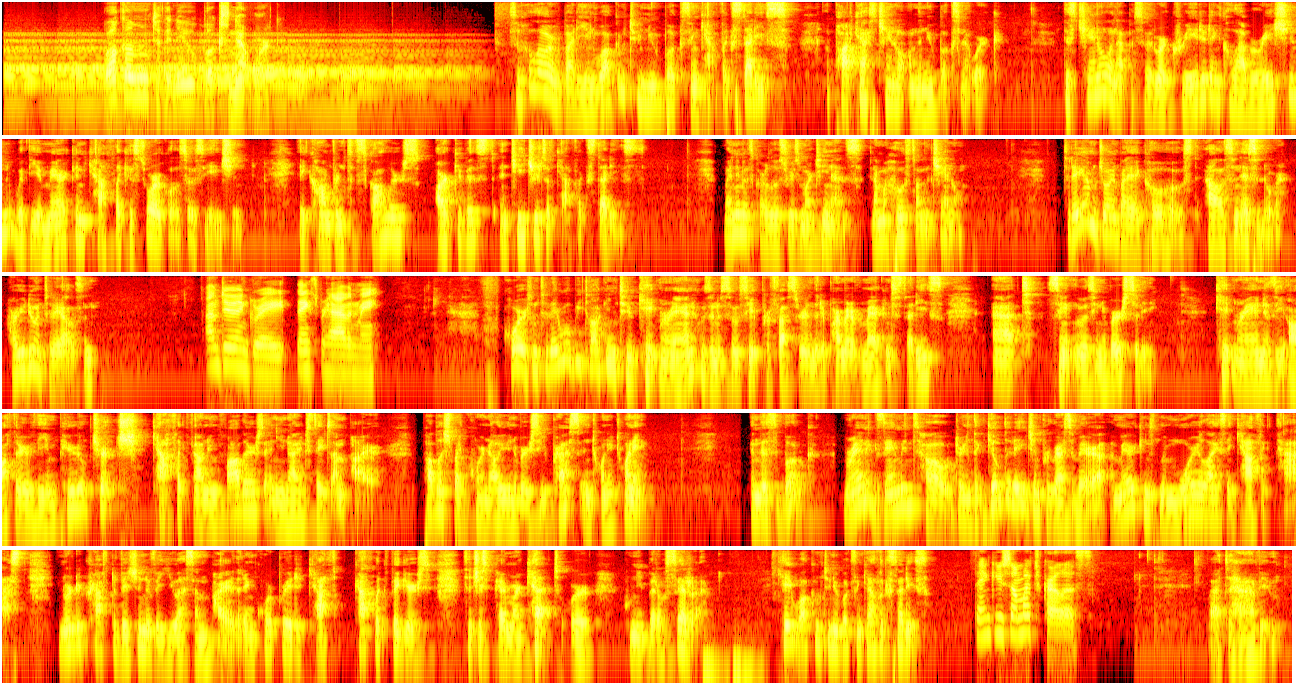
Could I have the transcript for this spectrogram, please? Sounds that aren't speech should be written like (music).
Welcome to the New Books Network. So, hello, everybody, and welcome to New Books in Catholic Studies, a podcast channel on the New Books Network. This channel and episode were created in collaboration with the American Catholic Historical Association, a conference of scholars, archivists, and teachers of Catholic studies. My name is Carlos Ruiz Martinez, and I'm a host on the channel. Today I'm joined by a co host, Allison Isidore. How are you doing today, Allison? I'm doing great. Thanks for having me. Of course, and today we'll be talking to Kate Moran, who's an associate professor in the Department of American Studies at St. Louis University. Kate Moran is the author of The Imperial Church Catholic Founding Fathers and United States Empire, published by Cornell University Press in 2020. In this book, Moran examines how, during the Gilded Age and Progressive Era, Americans memorialized a Catholic past in order to craft a vision of a U.S. empire that incorporated Catholic figures such as Pere Marquette or Junipero Serra. Kate, welcome to New Books in Catholic Studies. Thank you so much, Carlos. Glad to have you.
